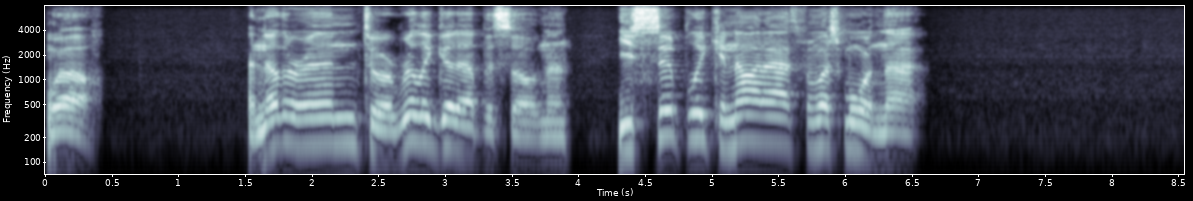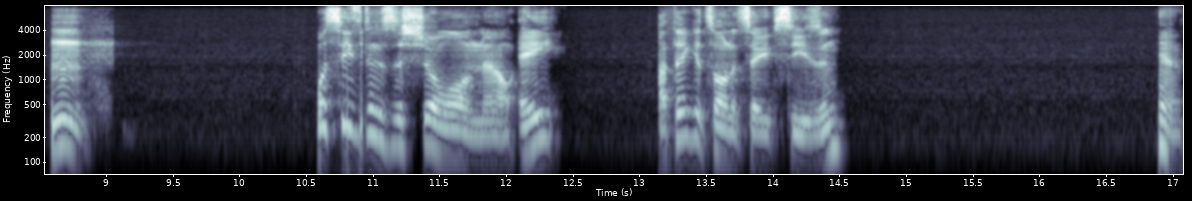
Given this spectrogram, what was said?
Well. Another end to a really good episode, man. You simply cannot ask for much more than that. Hmm. What season is this show on now? Eight? I think it's on its eighth season. Yeah,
